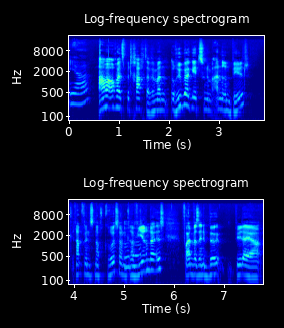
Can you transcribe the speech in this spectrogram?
Ja, aber auch als Betrachter. Wenn man rübergeht zu einem anderen Bild, gerade wenn es noch größer Mhm. und gravierender ist, vor allem, weil seine Bi- Bilder ja,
